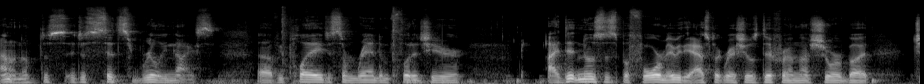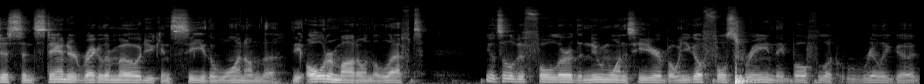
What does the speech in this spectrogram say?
I don't know. Just it just sits really nice. Uh, if we play just some random footage here, I didn't notice this before. Maybe the aspect ratio is different. I'm not sure, but just in standard regular mode, you can see the one on the the older model on the left you know, it's a little bit fuller. The new one is here, but when you go full screen, they both look really good.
